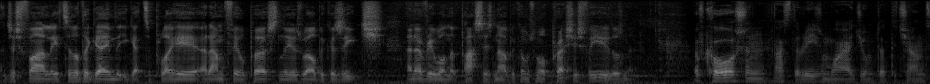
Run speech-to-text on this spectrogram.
And just finally, it's another game that you get to play here at Anfield personally as well because each and every one that passes now becomes more precious for you, doesn't it? Of course, and that's the reason why I jumped at the chance.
